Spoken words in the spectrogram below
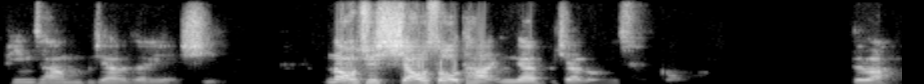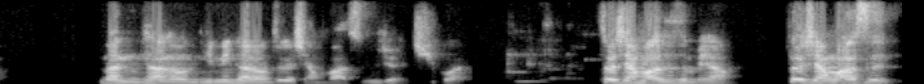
平常比较有在联系，那我去销售他应该比较容易成功，对吧？那你看哦，你听听看哦，这个想法是不是就很奇怪？这想法是怎么样？这想法是。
